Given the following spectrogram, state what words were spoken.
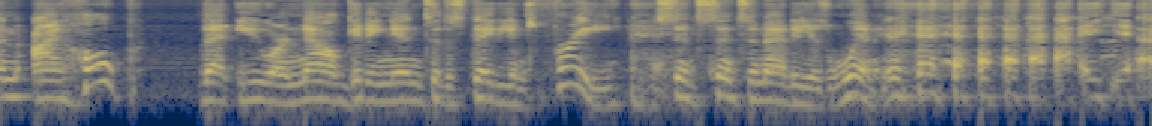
And I hope that you are now getting into the stadiums free since Cincinnati is winning. yeah.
